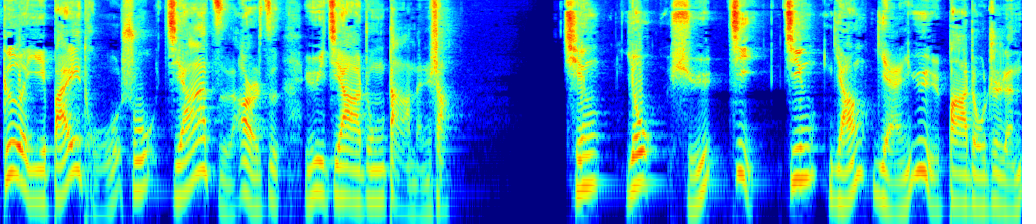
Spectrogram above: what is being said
各以白土书“甲子”二字于家中大门上。清、幽、徐、记、京阳、兖、豫八州之人，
